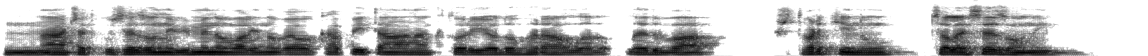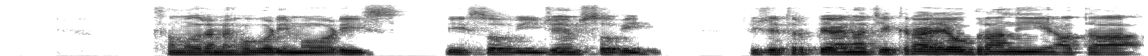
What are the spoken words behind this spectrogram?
Na začiatku sezóny vymenovali nového kapitána, ktorý odohral ledva štvrtinu celej sezóny. Samozrejme hovorím o Reesovi, Jamesovi, čiže trpia aj na tie kraje obrany a tá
